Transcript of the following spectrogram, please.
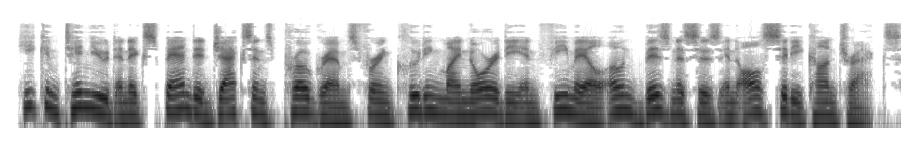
He continued and expanded Jackson's programs for including minority and female-owned businesses in all city contracts.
